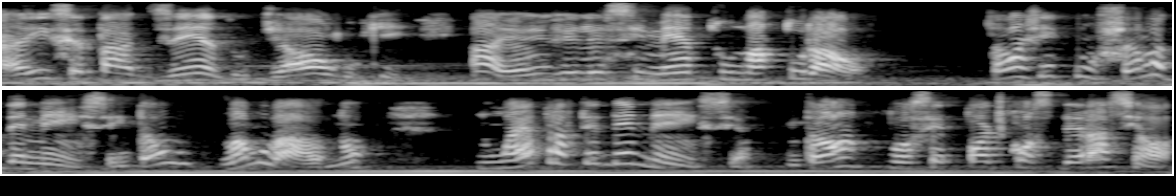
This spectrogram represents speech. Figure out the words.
Aí você está dizendo de algo que ah, é o envelhecimento natural. Então a gente não chama demência. Então, vamos lá, não, não é para ter demência. Então você pode considerar assim, ó,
